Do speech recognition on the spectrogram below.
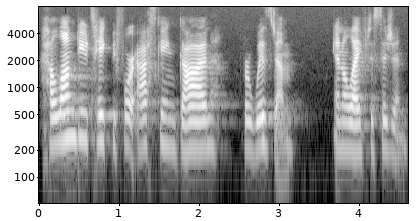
How long do you take before asking God for wisdom in a life decision?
